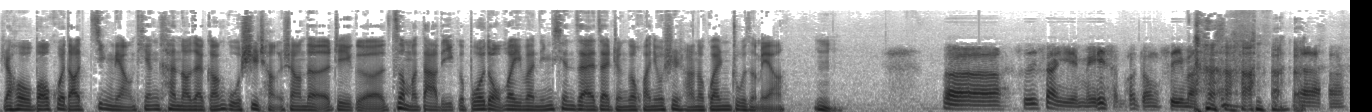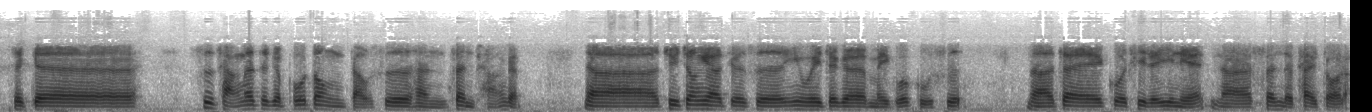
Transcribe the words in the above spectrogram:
然后包括到近两天看到在港股市场上的这个这么大的一个波动，问一问您现在在整个环球市场的关注怎么样？嗯。呃，实际上也没什么东西嘛，啊，这个市场的这个波动倒是很正常的。那最重要就是因为这个美国股市，那在过去的一年，那升的太多了，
